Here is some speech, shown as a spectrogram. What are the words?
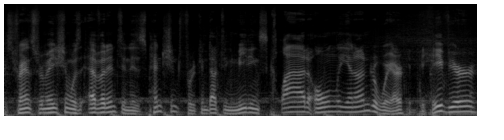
His transformation was evident in his penchant for conducting meetings clad only in underwear, a behavior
